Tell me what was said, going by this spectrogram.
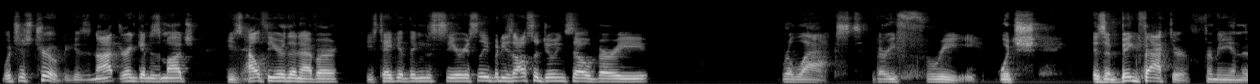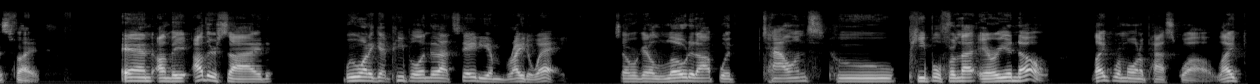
Which is true because he's not drinking as much. He's healthier than ever. He's taking things seriously, but he's also doing so very relaxed, very free, which is a big factor for me in this fight. And on the other side, we want to get people into that stadium right away. So we're going to load it up with talents who people from that area know, like Ramona Pascual, like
